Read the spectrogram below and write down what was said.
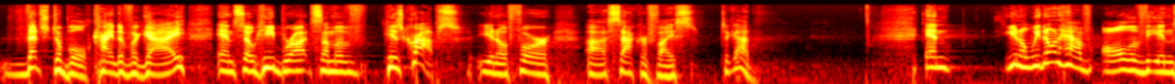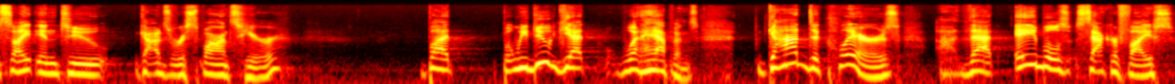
vegetable kind of a guy. And so he brought some of his crops, you know, for uh, sacrifice to God. And, you know, we don't have all of the insight into God's response here, but, but we do get what happens. God declares uh, that Abel's sacrifice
